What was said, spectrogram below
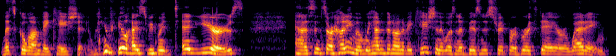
let's go on vacation. We realized we went 10 years uh, since our honeymoon. We hadn't been on a vacation that wasn't a business trip or a birthday or a wedding.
